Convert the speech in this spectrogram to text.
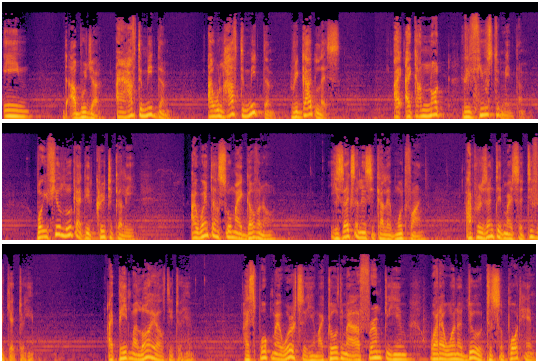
in the Abuja. I have to meet them. I will have to meet them regardless. I, I cannot refuse to meet them. But if you look at it critically, I went and saw my governor, His Excellency Caleb Mutfwang. I presented my certificate to him. I paid my loyalty to him. I spoke my words to him. I told him, I affirmed to him what I want to do to support him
